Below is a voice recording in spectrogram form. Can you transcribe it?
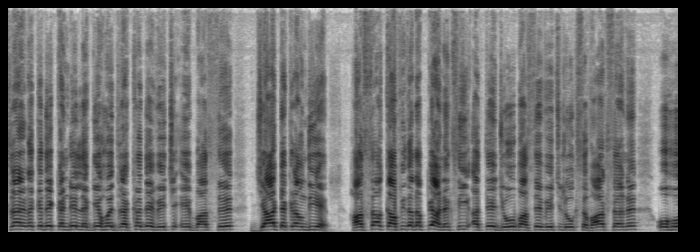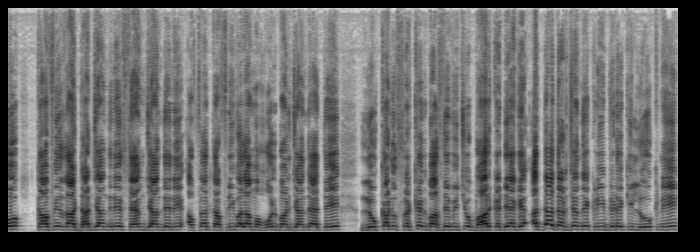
ਸੜਕ ਦੇ ਕੰਢੇ ਲੱਗੇ ਹੋਏ ਦਰਖਤ ਦੇ ਵਿੱਚ ਇਹ ਬੱਸ ਜਾ ਟਕਰਾਉਂਦੀ ਹੈ। ਹਾਦਸਾ ਕਾਫੀ ਜ਼ਿਆਦਾ ਭਿਆਨਕ ਸੀ ਅਤੇ ਜੋ ਬੱਸ ਦੇ ਵਿੱਚ ਲੋਕ ਸਵਾਰ ਸਨ, ਉਹ ਕਾਫੀ ਜ਼ਿਆਦਾ ਡਰ ਜਾਂਦੇ ਨੇ, ਸਹਿਮ ਜਾਂਦੇ ਨੇ, ਅਫਰਾ ਤਫਰੀ ਵਾਲਾ ਮਾਹੌਲ ਬਣ ਜਾਂਦਾ ਹੈ ਤੇ ਲੋਕਾਂ ਨੂੰ ਸੁਰੱਖਿਅਤ ਬੱਸ ਦੇ ਵਿੱਚੋਂ ਬਾਹਰ ਕੱਢਿਆ ਗਿਆ। ਅੱਧਾ ਦਰਜਨ ਦੇ ਕਰੀਬ ਜਿਹੜੇ ਕਿ ਲੋਕ ਨੇ,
